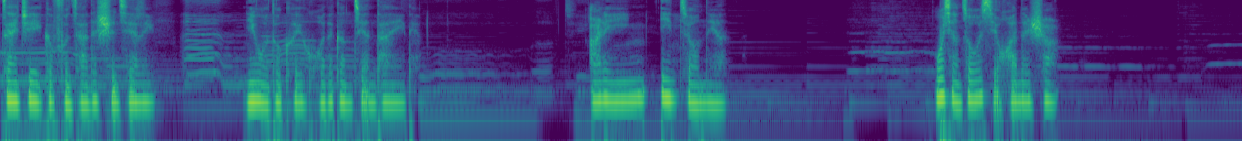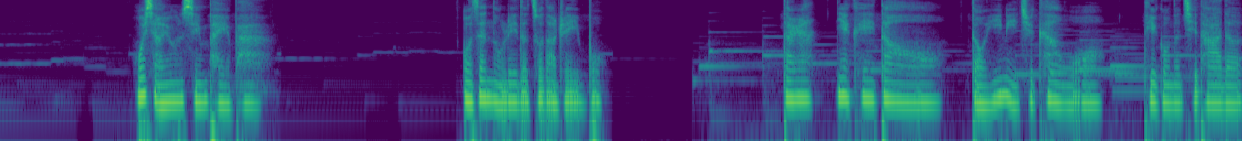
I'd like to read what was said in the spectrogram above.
在这个复杂的世界里，你我都可以活得更简单一点。二零一九年，我想做我喜欢的事儿，我想用心陪伴，我在努力的做到这一步。当然，你也可以到抖音里去看我提供的其他的。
